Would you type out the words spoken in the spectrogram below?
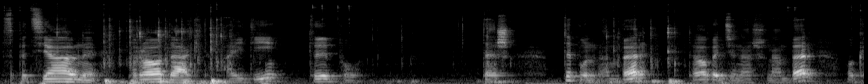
specjalny product ID typu też typu number, to będzie nasz number, ok?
